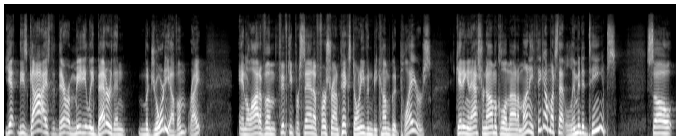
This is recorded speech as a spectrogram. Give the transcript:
Yet these guys that they're immediately better than majority of them, right? And a lot of them, 50% of first round picks don't even become good players, getting an astronomical amount of money. Think how much that limited teams. So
